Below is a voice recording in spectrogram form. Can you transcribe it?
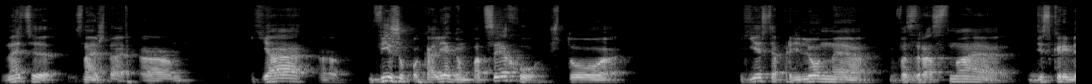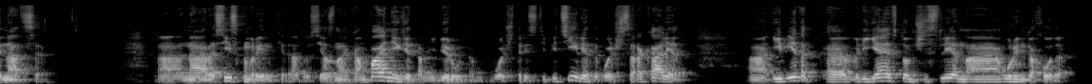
Знаете, знаешь, да, эм, я э, вижу по коллегам по цеху, что есть определенная возрастная дискриминация э, на российском рынке. Да? То есть я знаю компании, где там не берут там, больше 35 лет больше 40 лет. Э, и это влияет в том числе на уровень дохода.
